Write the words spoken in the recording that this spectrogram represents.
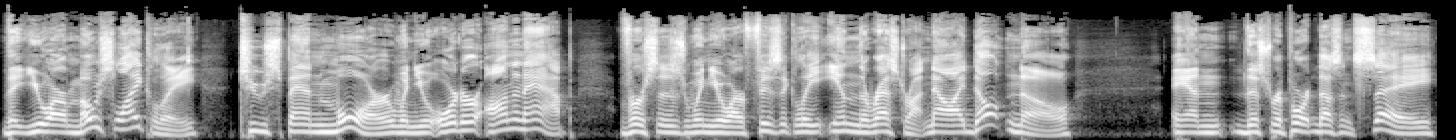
that you are most likely to spend more when you order on an app versus when you are physically in the restaurant. Now, I don't know and this report doesn't say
